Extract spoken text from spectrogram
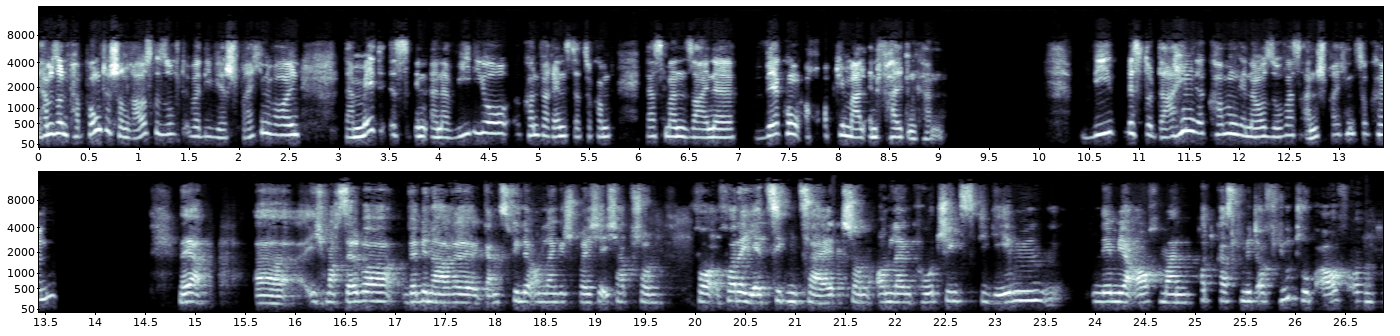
Wir haben so ein paar Punkte schon rausgesucht, über die wir sprechen wollen, damit es in einer Videokonferenz dazu kommt, dass man seine Wirkung auch optimal entfalten kann. Wie bist du dahin gekommen, genau sowas ansprechen zu können? Naja, äh, ich mache selber Webinare, ganz viele Online-Gespräche. Ich habe schon vor, vor der jetzigen Zeit schon Online-Coachings gegeben, nehme ja auch meinen Podcast mit auf YouTube auf. Und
